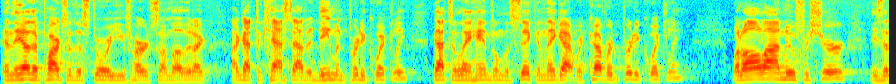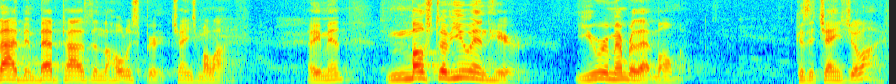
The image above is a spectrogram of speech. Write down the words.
And the other parts of the story, you've heard some of it. I, I got to cast out a demon pretty quickly, got to lay hands on the sick, and they got recovered pretty quickly. But all I knew for sure is that I had been baptized in the Holy Spirit, changed my life. Amen. Most of you in here, you remember that moment because it changed your life.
